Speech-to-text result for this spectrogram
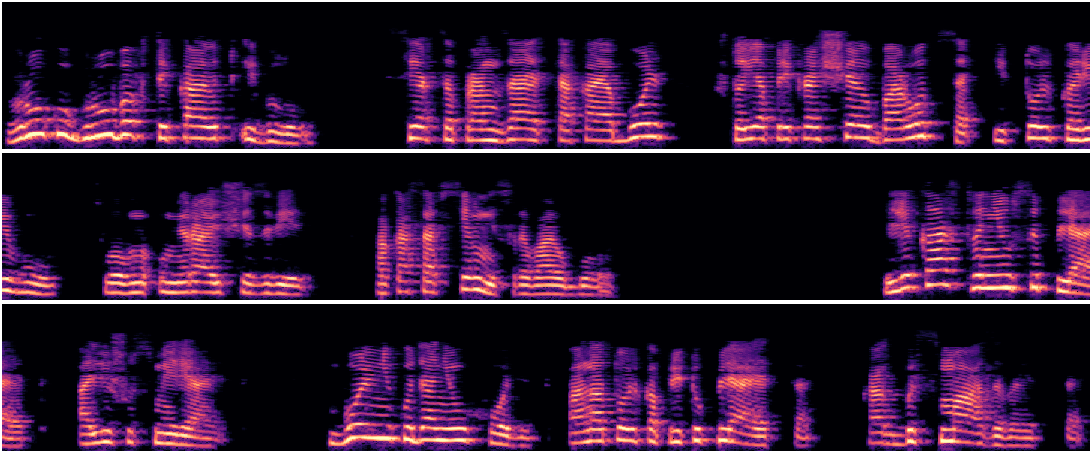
В руку грубо втыкают иглу. Сердце пронзает такая боль, что я прекращаю бороться и только реву, словно умирающий зверь, пока совсем не срываю голос. Лекарство не усыпляет, а лишь усмиряет. Боль никуда не уходит, она только притупляется, как бы смазывается,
